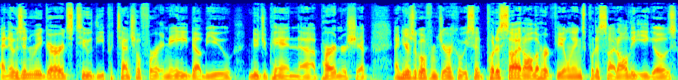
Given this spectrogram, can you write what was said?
and it was in regards to the potential for an AEW New Japan uh, partnership. And here's a quote from Jericho. He said, "Put aside all the hurt feelings, put aside all the egos,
